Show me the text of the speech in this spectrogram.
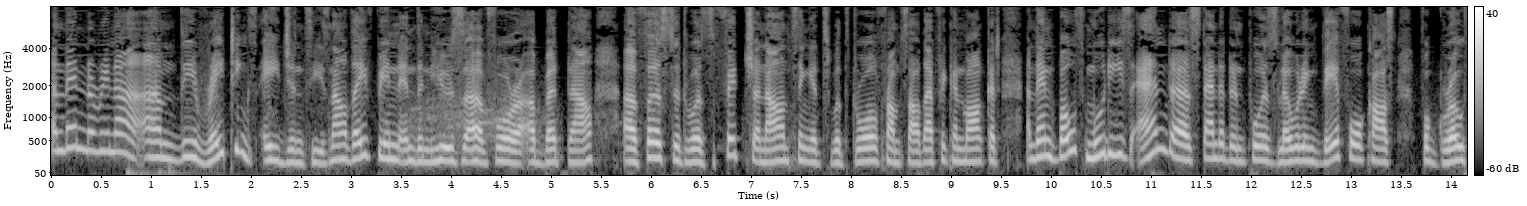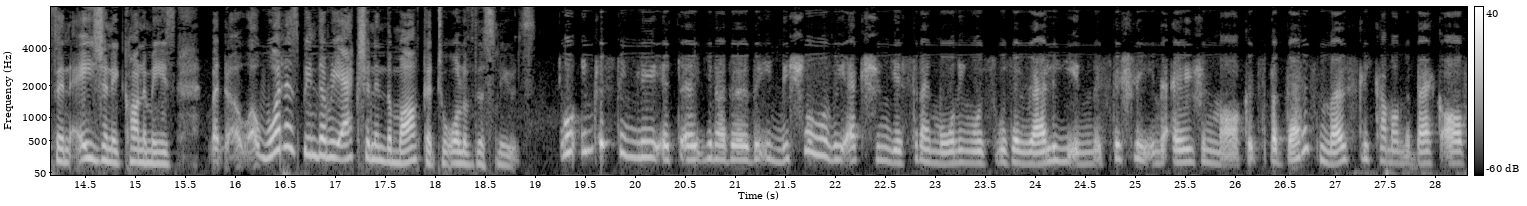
And then, Nerina, um, the ratings agencies, now they've been in the news uh, for a bit now. Uh, first, it was Fitch announcing its withdrawal from South African market, and then both Moody's and uh, Standard & Poor's lowering their forecast for growth in Asian economies. But uh, what has been the reaction in the market to all of this news? Well, interestingly, it uh, you know the, the initial reaction yesterday morning was, was a rally in especially in the Asian markets, but that has mostly come on the back of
